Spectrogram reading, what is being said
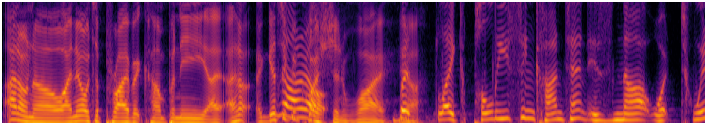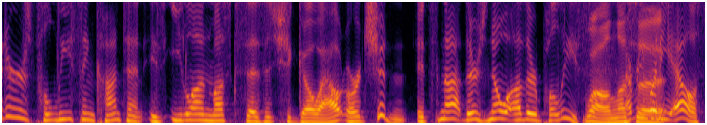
I don't know. I know it's a private company. I, I don't. I guess No, a good no, no. question. Why? But yeah. like policing content is not what Twitter's policing content is. Elon Musk says it should go out or it shouldn't. It's not. There's no other police. Well, unless, uh, everybody else,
